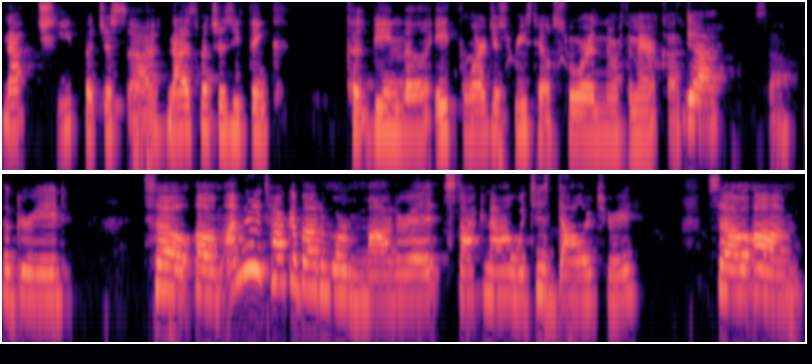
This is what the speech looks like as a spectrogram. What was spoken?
not cheap, but just uh, not as much as you think, being the eighth largest retail store in North America. Yeah, So Agreed. So, um, I'm going to talk about a more moderate stock now, which is Dollar Tree. So, um,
